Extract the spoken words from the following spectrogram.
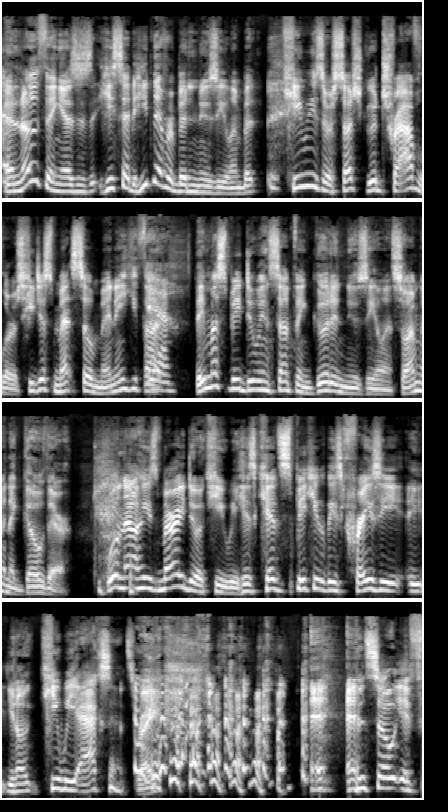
And another thing is, is he said he'd never been in New Zealand, but Kiwis are such good travelers. He just met so many. He thought yeah. they must be doing something good in New Zealand. So I'm going to go there. Well, now he's married to a Kiwi. His kids speaking with these crazy, you know, Kiwi accents, right? and, and, so, if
